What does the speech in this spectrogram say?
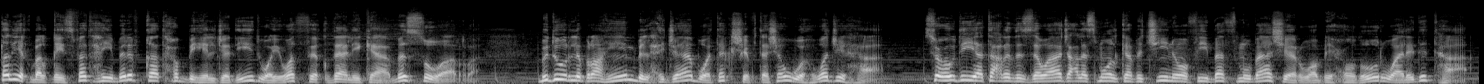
طليق بلقيس فتحي برفقة حبه الجديد ويوثق ذلك بالصور. بدور الإبراهيم بالحجاب وتكشف تشوه وجهها. سعودية تعرض الزواج على سمول كابتشينو في بث مباشر وبحضور والدتها.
